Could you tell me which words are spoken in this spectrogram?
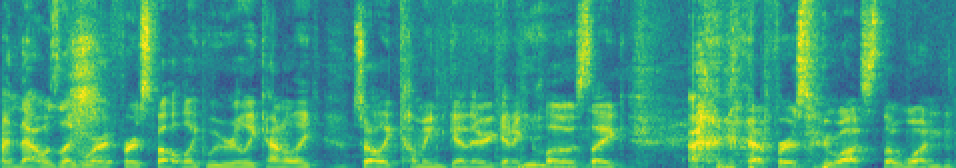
And that was like where I first felt like we really kind of like started like coming together, getting Yeah. close. Like at first we watched the one,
